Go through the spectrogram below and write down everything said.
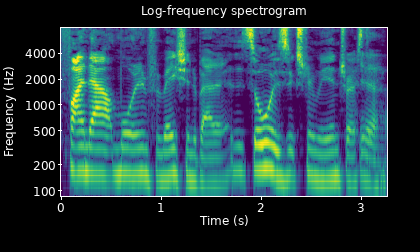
find out more information about it it's always extremely interesting Yeah.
